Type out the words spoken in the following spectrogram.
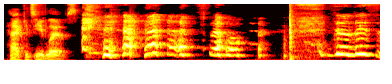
Hecate lives. so, so this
